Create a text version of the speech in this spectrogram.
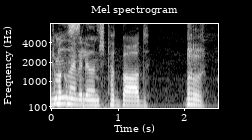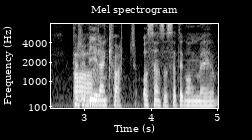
Kan man komma hem vid Mysigt. lunch, ta ett bad, brr, kanske Ah. vila en kvart och sen så sätta igång med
